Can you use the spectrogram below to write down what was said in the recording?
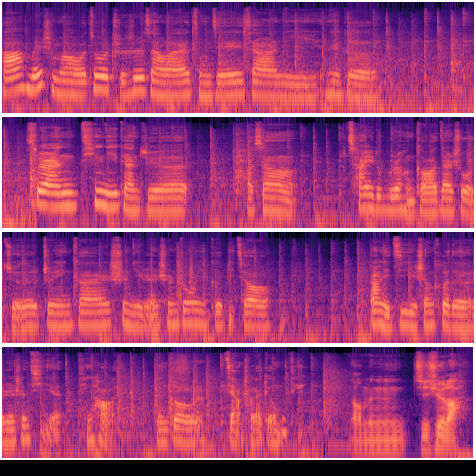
啊，没什么，我就只是想来总结一下你那个，虽然听你感觉好像参与度不是很高，但是我觉得这应该是你人生中一个比较让你记忆深刻的人生体验，挺好的，能够讲出来给我们听。那我们继续了。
